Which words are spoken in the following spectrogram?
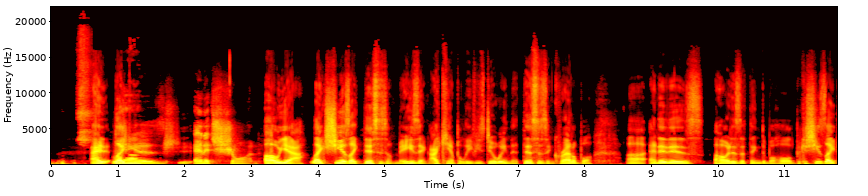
I like, Yeah. Is, and it's Shaun. oh yeah, like she is like, this is amazing. I can't believe he's doing that. This is incredible, uh, and it is. Oh, it is a thing to behold because she's like,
